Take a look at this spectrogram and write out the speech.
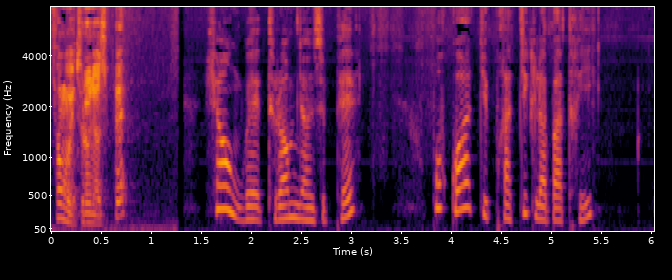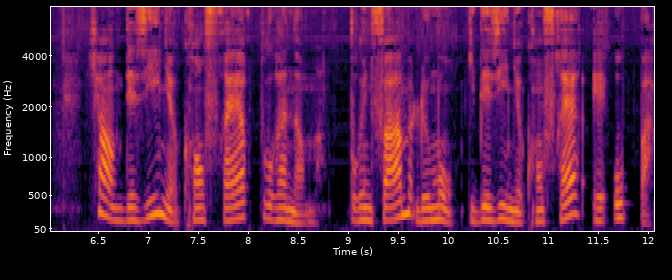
형 왜 드론 연습해? 형, 왜 드럼 연습해? Pourquoi tu pratiques la batterie? 형 désigne grand frère pour un homme. Pour une femme, le mot qui désigne grand frère est oppa.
